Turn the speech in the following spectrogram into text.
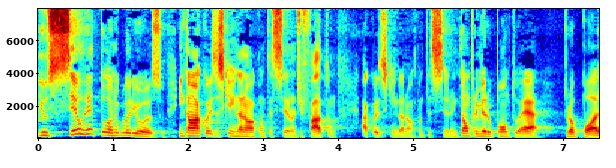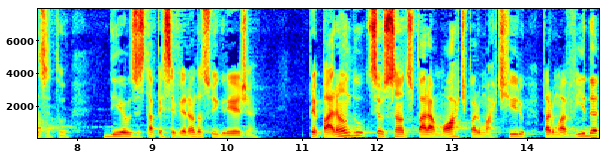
e o seu retorno glorioso. Então há coisas que ainda não aconteceram, de fato, há coisas que ainda não aconteceram. Então o primeiro ponto é propósito. Deus está perseverando a sua igreja, preparando seus santos para a morte, para o martírio, para uma vida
